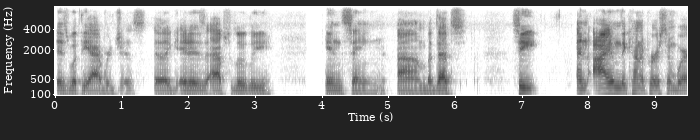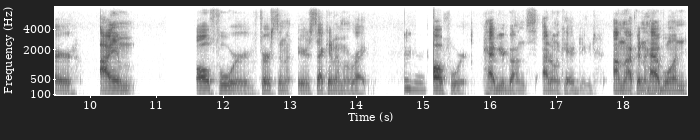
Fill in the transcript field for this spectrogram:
is what the average is. Like it is absolutely insane. Um, but that's see, and I am the kind of person where I am all for First and or Second Amendment right. hmm All for it. Have your guns. I don't care, dude. I'm not gonna have one.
